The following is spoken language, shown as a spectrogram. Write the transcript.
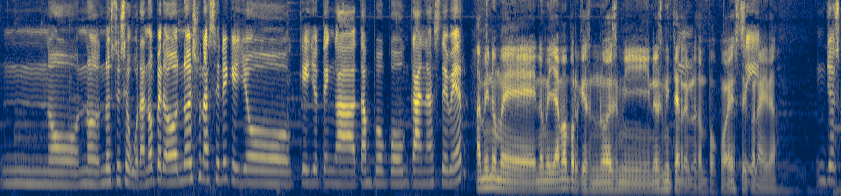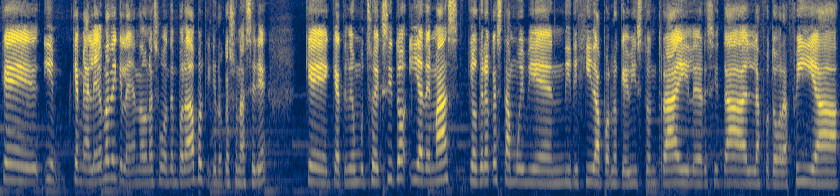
no, no, no estoy segura, ¿no? Pero no es una serie que yo, que yo tenga tampoco ganas de ver. A mí no me, no me llama porque no es mi, no es mi terreno tampoco, ¿eh? Estoy Sí. con Aida. Yo es que, y que me alegro de que le hayan dado una segunda temporada porque creo que es una serie que, que ha tenido mucho éxito y además yo creo que está muy bien dirigida por lo que he visto en trailers y tal, la fotografía.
